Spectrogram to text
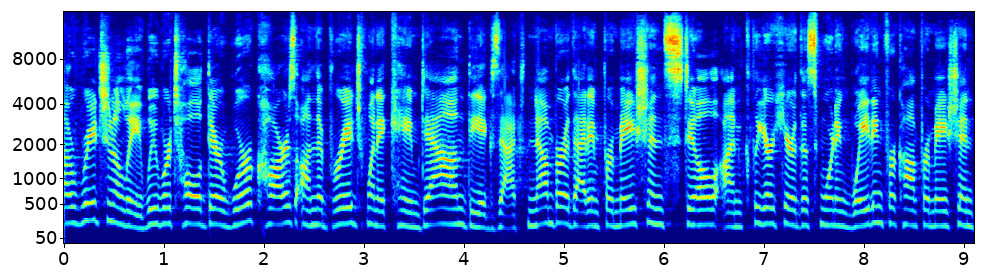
Originally, we were told there were cars on the bridge when it came down. The exact number, that information still unclear here this morning, waiting for confirmation.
